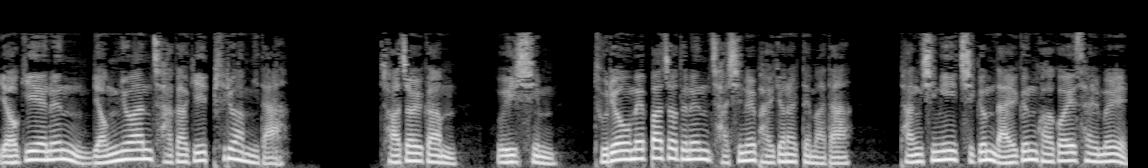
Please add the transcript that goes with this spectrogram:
여기에는 명료한 자각이 필요합니다. 좌절감, 의심, 두려움에 빠져드는 자신을 발견할 때마다 당신이 지금 낡은 과거의 삶을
